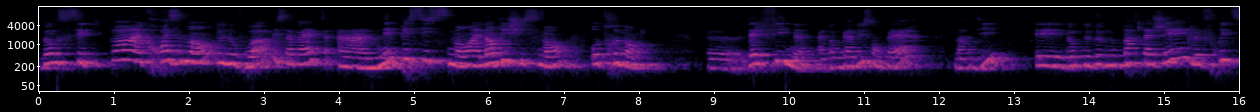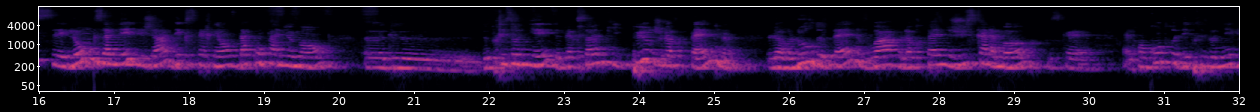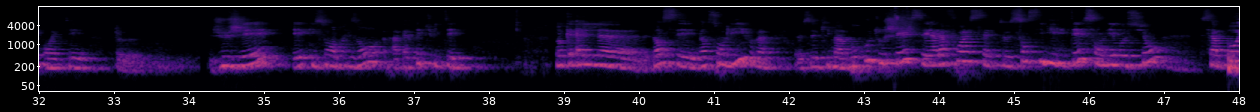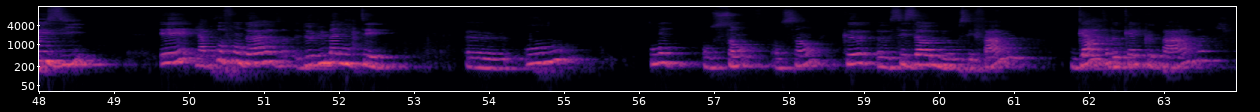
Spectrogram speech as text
Donc c'est pas un croisement de nos voix, mais ça va être un épaississement, un enrichissement autrement. Euh, Delphine a donc perdu son père mardi et donc peut nous partager le fruit de ces longues années déjà d'expérience, d'accompagnement euh, de, de, prisonniers, de personnes qui purgent leur peine, leur lourde peine, voire leur peine jusqu'à la mort, puisqu'elle elle rencontre des prisonniers qui ont été euh, jugés et qui sont en prison à perpétuité. Donc, elle, euh, dans, dans son livre, ce qui m'a beaucoup touchée, c'est à la fois cette sensibilité, son émotion, sa poésie et la profondeur de l'humanité, où, où on, on, sent, on sent que euh, ces hommes ou ces femmes gardent quelque part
